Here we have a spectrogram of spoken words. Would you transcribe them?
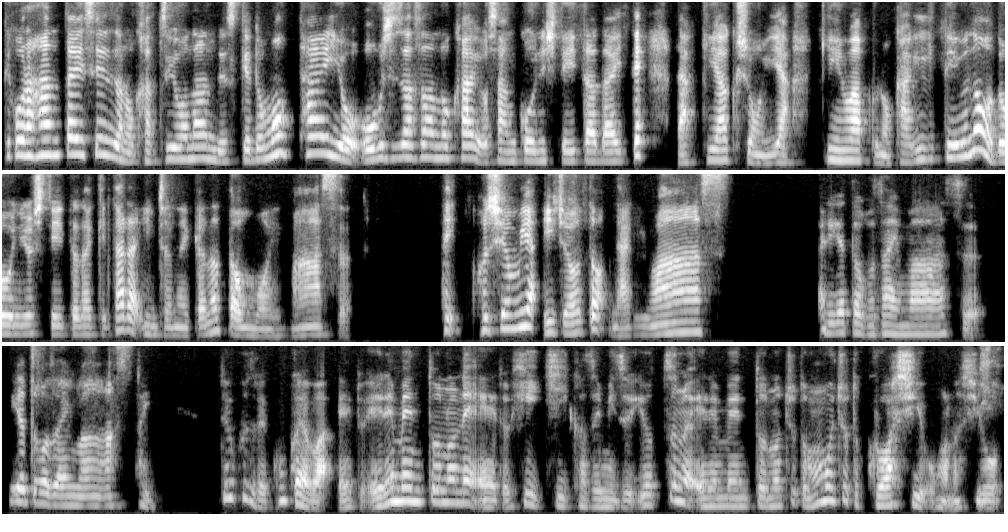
で、この反対星座の活用なんですけども、太陽、大牛座さんの回を参考にしていただいて、ラッキーアクションや金運アップの鍵っていうのを導入していただけたらいいんじゃないかなと思います。はい。星読みは以上となります。ありがとうございます。ありがとうございます。はい。ということで、今回は、えっ、ー、と、エレメントのね、えっ、ー、と、火、地、風、水、4つのエレメントのちょっともうちょっと詳しいお話を、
